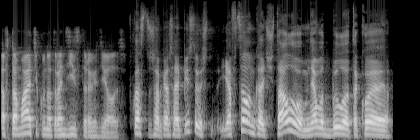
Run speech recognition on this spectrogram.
автоматику на транзисторах делать. Классно, что Аркаша описываешь. Я в целом, когда читал его, у меня вот было такое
